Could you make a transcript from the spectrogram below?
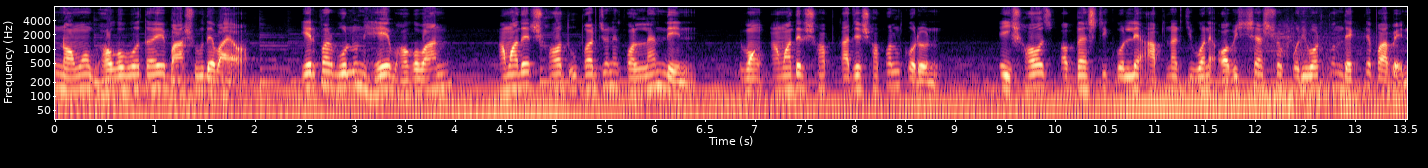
নম ভগবতয়ে বাসুদেবায়। এরপর বলুন, হে ভগবান, আমাদের সৎ উপার্জনে কল্যাণ দিন এবং আমাদের সব কাজে সফল করুন। এই সহজ অভ্যাসটি করলে আপনার জীবনে অবিশ্বাস্য পরিবর্তন দেখতে পাবেন।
